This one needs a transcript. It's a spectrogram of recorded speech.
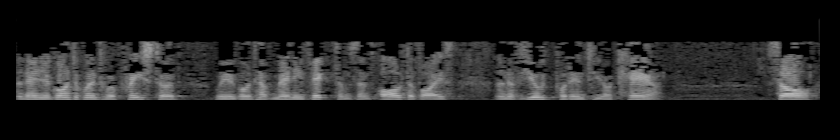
And then you're going to go into a priesthood where you're going to have many victims and altar boys and of youth put into your care. So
